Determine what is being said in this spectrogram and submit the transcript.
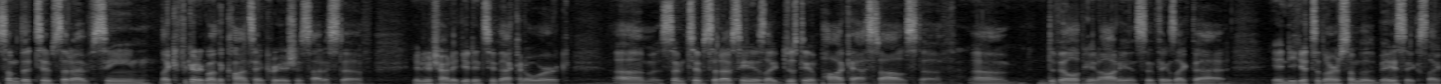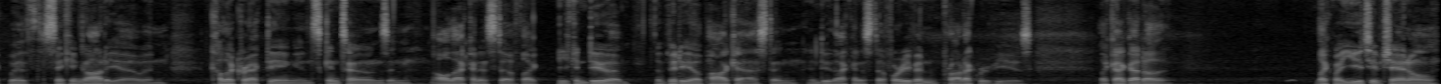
some of the tips that I've seen, like if you're gonna go on the content creation side of stuff, and you're trying to get into that kind of work, um, some tips that I've seen is like just doing podcast style stuff, um, developing an audience and things like that. And you get to learn some of the basics, like with syncing audio and color correcting and skin tones and all that kind of stuff. Like you can do a, a video podcast and, and do that kind of stuff, or even product reviews. Like I got a, like my YouTube channel,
